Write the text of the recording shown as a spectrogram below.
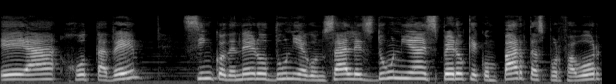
EAJD 5 de enero, Dunia González. Dunia, espero que compartas, por favor,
